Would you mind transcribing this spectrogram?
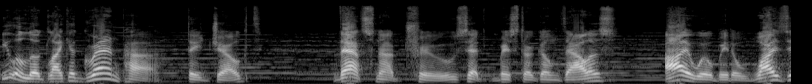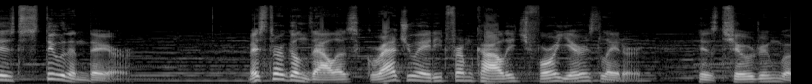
You will look like a grandpa, they joked. That's not true, said Mr. Gonzales. I will be the wisest student there. Mr. Gonzales graduated from college four years later. His children were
